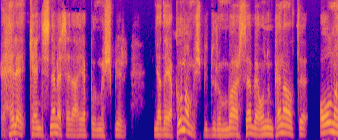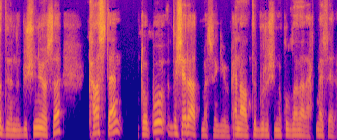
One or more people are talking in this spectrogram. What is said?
hele kendisine mesela yapılmış bir ya da yapılmamış bir durum varsa ve onun penaltı olmadığını düşünüyorsa kasten topu dışarı atması gibi penaltı vuruşunu kullanarak mesela.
